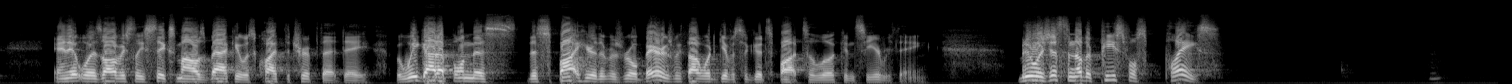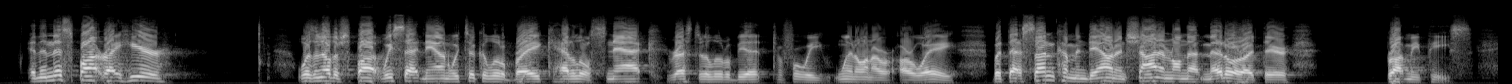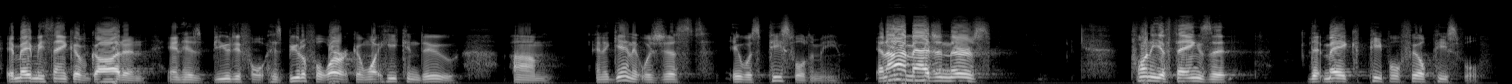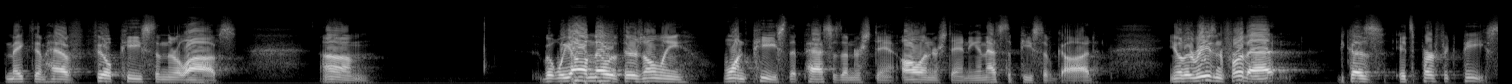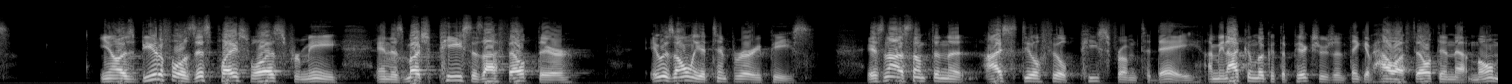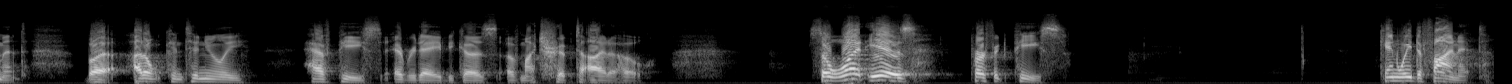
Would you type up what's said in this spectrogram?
and it was obviously six miles back. It was quite the trip that day. But we got up on this, this spot here that was real bare because we thought would give us a good spot to look and see everything. But it was just another peaceful place. And then this spot right here was another spot. We sat down, we took a little break, had a little snack, rested a little bit before we went on our, our way. But that sun coming down and shining on that meadow right there brought me peace it made me think of God and, and his beautiful his beautiful work and what he can do. Um, and again, it was just it was peaceful to me. And I imagine there's plenty of things that, that make people feel peaceful, make them have feel peace in their lives. Um, but we all know that there's only one peace that passes understand, all understanding, and that's the peace of God. You know, the reason for that, because it's perfect peace. You know, as beautiful as this place was for me, and as much peace as I felt there, it was only a temporary peace. It's not something that I still feel peace from today. I mean, I can look at the pictures and think of how I felt in that moment, but I don't continually have peace every day because of my trip to Idaho. So, what is perfect peace? Can we define it?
